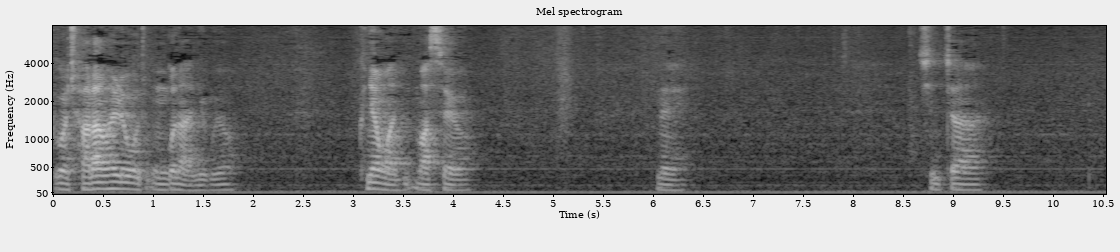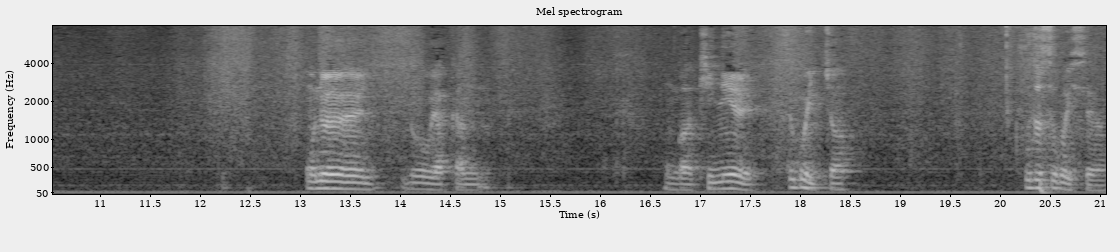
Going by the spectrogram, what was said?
그걸 자랑하려고 온 건 아니고요. 그냥 왔, 왔어요. 네. 진짜 오늘도 약간 뭔가 비닐 쓰고 있죠. 후드 쓰고 있어요.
